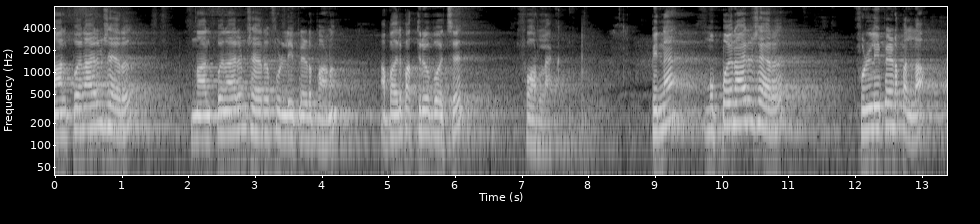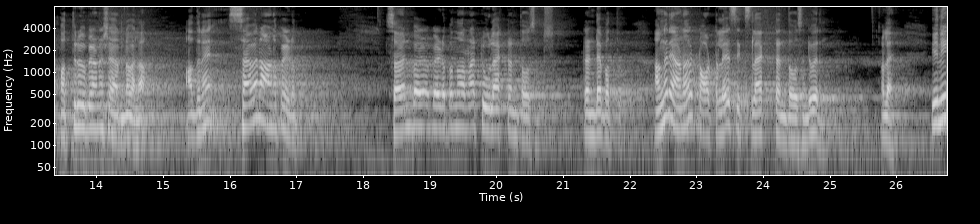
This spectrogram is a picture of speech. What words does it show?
നാൽപ്പതിനായിരം ഷെയർ നാൽപ്പതിനായിരം ഷെയർ ഫുള്ളി പേഡപ്പാണ് അപ്പോൾ അതിൽ പത്ത് രൂപ വെച്ച് ഫോർ ലാക്ക് പിന്നെ മുപ്പതിനായിരം ഷെയർ ഫുള്ളി പേഡപ്പ് അല്ല പത്ത് രൂപയാണ് ഷെയറിന്റെ വില. അതിന് സെവൻ ആണ് പേഡപ്പ് സെവൻ പേഡപ്പ് എന്ന് പറഞ്ഞാൽ ടു ലാക്ക് ടെൻ തൗസൻഡ് രണ്ട് പത്ത്. അങ്ങനെയാണ് total six lakh ten thousand വരുന്നത്. അല്ലേ? ഇനി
